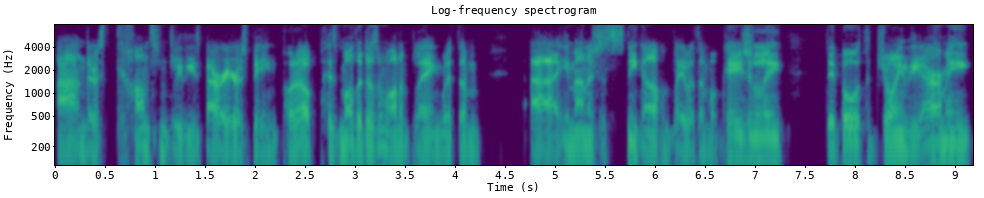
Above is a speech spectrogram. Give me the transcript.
And there's constantly these barriers being put up. His mother doesn't want him playing with them. Uh, he manages to sneak off and play with them occasionally. They both join the army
